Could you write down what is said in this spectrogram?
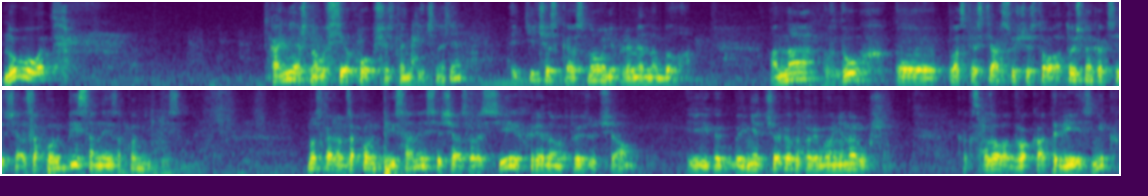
Ну вот, конечно, у всех обществ античности – этическая основа непременно была. Она в двух э, плоскостях существовала, точно как сейчас. Закон писанный и закон не писанный. Ну, скажем, закон писанный сейчас в России, хрен его кто изучал, и как бы нет человека, который бы его не нарушил. Как сказал адвокат Резник,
